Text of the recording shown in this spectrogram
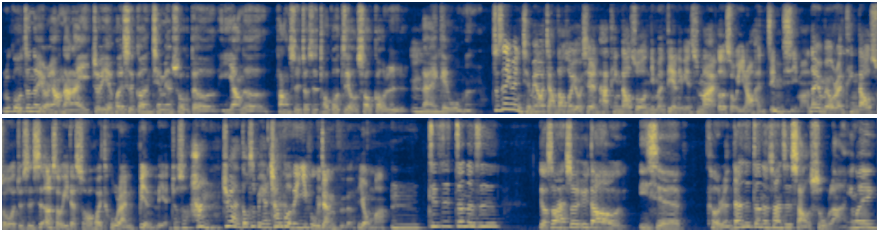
如果真的有人要拿来，就也会是跟前面说的一样的方式，就是透过自由收购日来给我们。嗯就是因为你前面有讲到说，有些人他听到说你们店里面是卖二手衣，然后很惊喜嘛。嗯、那有没有人听到说，就是是二手衣的时候会突然变脸，就说哈，居然都是别人穿过的衣服这样子的，有吗？嗯，其实真的是有时候还是会遇到一些客人，但是真的算是少数啦。因为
